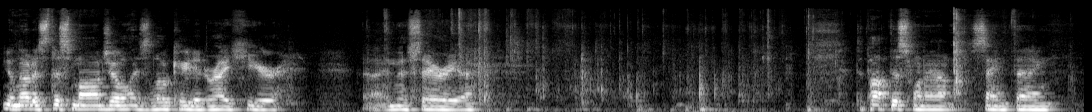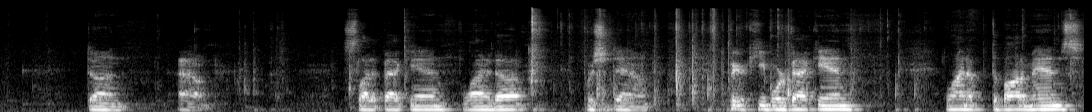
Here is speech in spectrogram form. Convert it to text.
you'll notice this module is located right here uh, in this area. To pop this one out, same thing, done, out. Slide it back in, line it up, push it down. Put your keyboard back in, line up the bottom ends,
